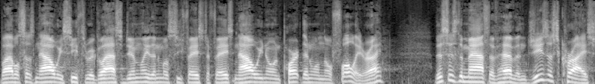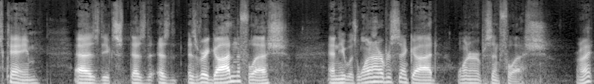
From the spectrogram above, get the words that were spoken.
Bible says now we see through a glass dimly, then we'll see face to face. Now we know in part, then we'll know fully, right? This is the math of heaven. Jesus Christ came as, the, as, the, as, as very God in the flesh, and he was 100% God, 100% flesh. Right?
